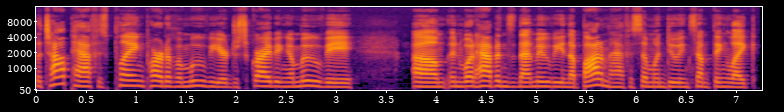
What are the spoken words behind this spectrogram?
the top half is playing part of a movie or describing a movie, um, and what happens in that movie, and the bottom half is someone doing something like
